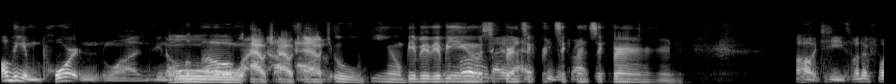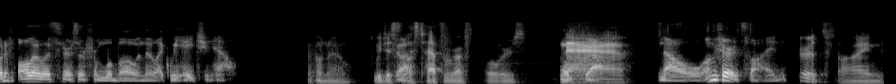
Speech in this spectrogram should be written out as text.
all the important ones, you know. Oh, ouch, ouch, ouch. Ooh, beow, beow, beow, beow, LeBow beow, sick burn, sick burn, sick burn, sick burn. Oh, geez. What if what if all our listeners are from LeBow and they're like, we hate you now? Oh no, we just God. lost half of our followers. Oh, nah, God. No, I'm sure it's fine sure it's fine.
